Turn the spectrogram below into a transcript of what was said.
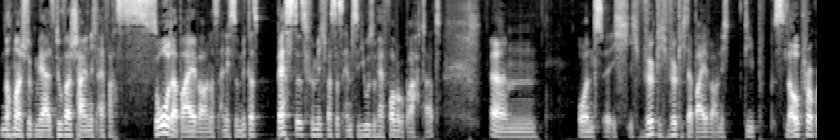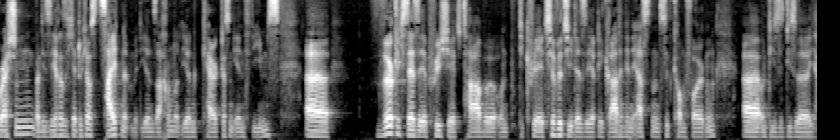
nochmal ein Stück mehr als du wahrscheinlich einfach so dabei war. Und das eigentlich so mit das Beste ist für mich, was das MCU so hervorgebracht hat. Ähm, und äh, ich, ich wirklich, wirklich dabei war. Und ich die Slow Progression, weil die Serie sich ja durchaus Zeit nimmt mit ihren Sachen und ihren Characters und ihren Themes, äh, wirklich sehr, sehr appreciated habe und die Creativity der Serie, gerade in den ersten Sitcom-Folgen äh, und diese, diese ja,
